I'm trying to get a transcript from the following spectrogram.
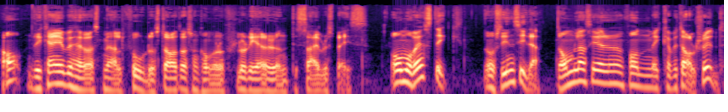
Ja, det kan ju behövas med all fordonsdata som kommer att florera runt i cyberspace. Och Movestic, å sin sida, de lanserar en fond med kapitalskydd.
